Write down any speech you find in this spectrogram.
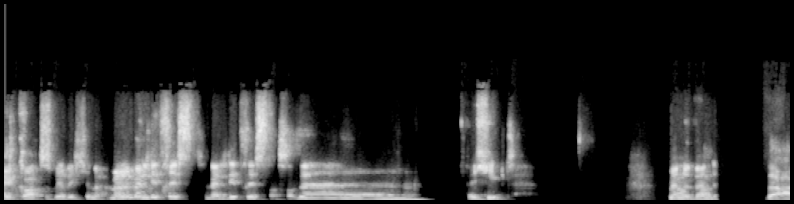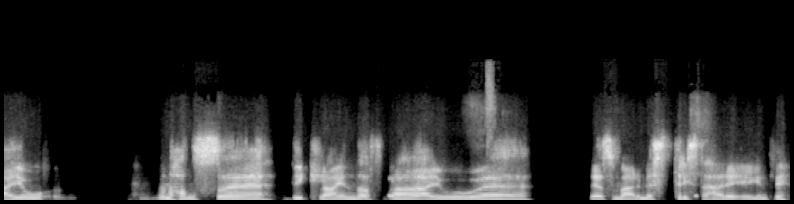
Helt gratis blir det ikke, nei. Men det er veldig trist. Veldig trist, altså. Det, det er kjipt. Men Ja, nødvendig. Det er jo Men hans uh, decline, da, er jo uh, det som er det mest triste her, egentlig.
